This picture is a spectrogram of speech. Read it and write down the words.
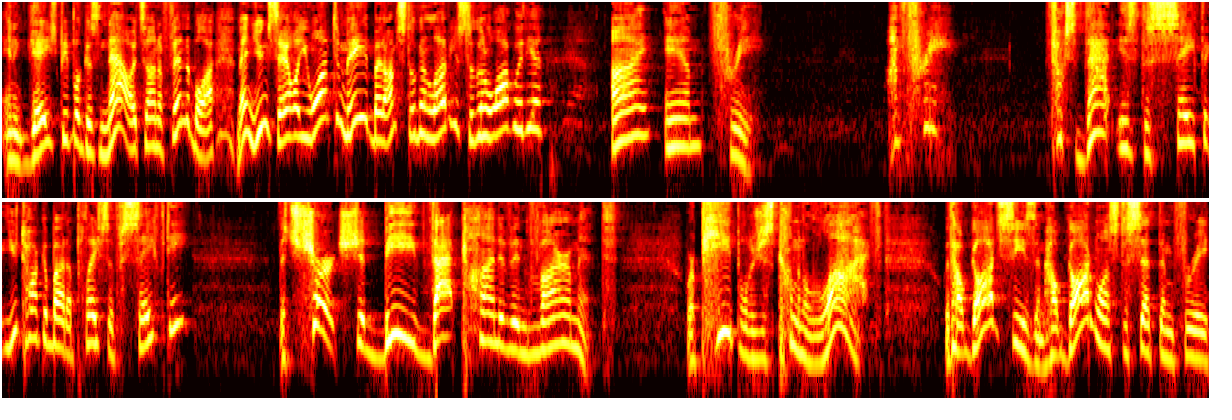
and engage people, because now it's unoffendable. I, man, you can say all you want to me, but I'm still going to love you, still going to walk with you. Yeah. I am free. I'm free. Folks, that is the safe. You talk about a place of safety. The church should be that kind of environment where people are just coming alive with how God sees them, how God wants to set them free.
